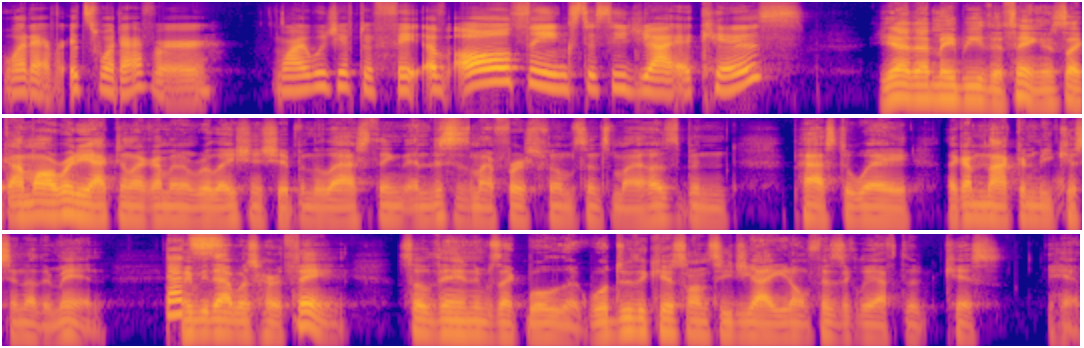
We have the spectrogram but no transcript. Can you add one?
whatever. It's whatever. Why would you have to fake of all things to CGI a kiss? Yeah, that may be the thing. It's like I'm already acting like I'm in a relationship, and the last thing, and this is my first film since my husband passed away. Like I'm not going to be kissing other men. That's Maybe that was her thing. So then it was like, well, look, we'll do the kiss on CGI. You don't physically have to kiss him,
